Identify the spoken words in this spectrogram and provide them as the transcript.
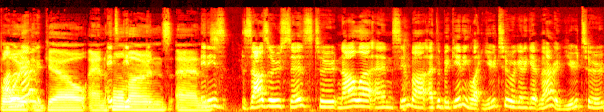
boy and girl and It's- it- hormones and It is. Zazu says to Nala and Simba at the beginning, like, you two are going to get married. You two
